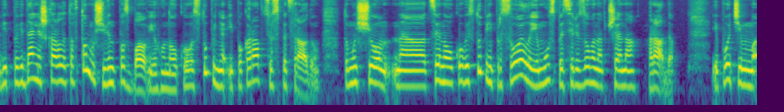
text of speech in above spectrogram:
Відповідальність Шкарлета в тому, що він позбав його наукового ступеня і покарав цю спецраду, тому що е, цей науковий ступінь присвоїла йому спеціалізована вчена рада. І потім е,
